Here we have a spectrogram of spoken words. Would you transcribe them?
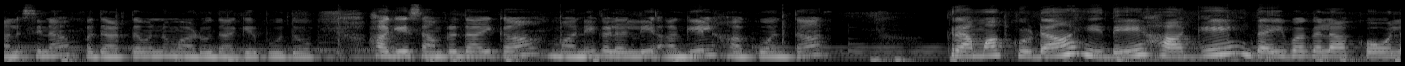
ಹಲಸಿನ ಪದಾರ್ಥವನ್ನು ಮಾಡುವುದಾಗಿರ್ಬೋದು. ಹಾಗೆ ಸಾಂಪ್ರದಾಯಿಕ ಮನೆಗಳಲ್ಲಿ ಅಗೇಲ್ ಹಾಕುವಂಥ ಕ್ರಮ ಕೂಡ ಇದೆ. ಹಾಗೆ ದೈವಗಳ ಕೋಲ,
